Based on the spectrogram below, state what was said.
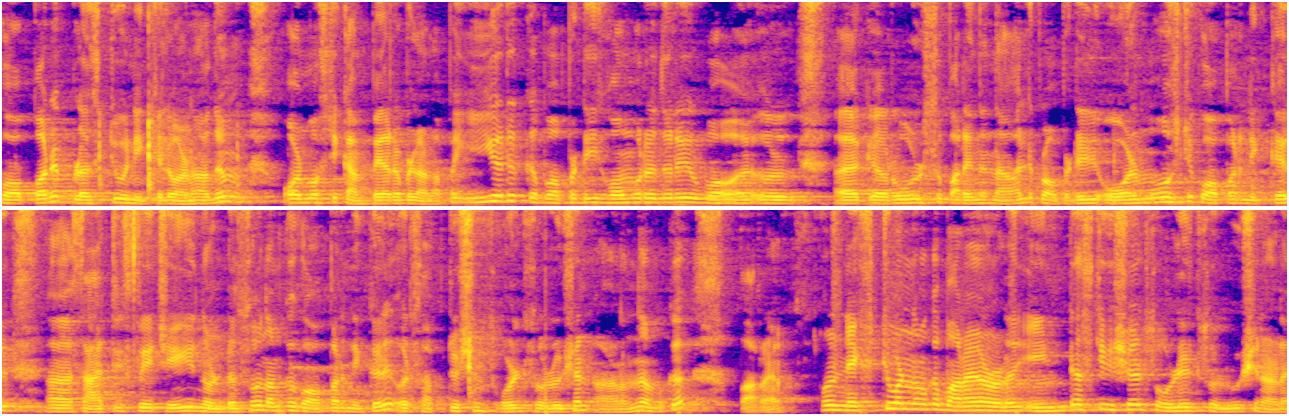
കോപ്പർ പ്ലസ് ടു നിക്കലും ആണ്. അതും ഓൾമോസ്റ്റ് കമ്പയറബിൾ ആണ്. അപ്പോൾ ഈ ഒരു പ്രോപ്പർട്ടി ഹോമോറെതറി റൂൾസ് പറയുന്ന നാല് property almost copper nickel satisfy ചെയ്യുന്നുണ്ട്. സോ നമുക്ക് കോപ്പർ നിക്കൽ ഒരു സബ്സ്റ്റിറ്റ്യൂഷൻ സോൾഡ് സൊല്യൂഷൻ ആണെന്ന് നമുക്ക് പറയാം. അപ്പോൾ നെക്സ്റ്റ് വൺ നമുക്ക് പറയാനുള്ളത് ഇൻഡസ്ട്രീഷ്യൽ സോളിഡ് സൊല്യൂഷനാണ്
